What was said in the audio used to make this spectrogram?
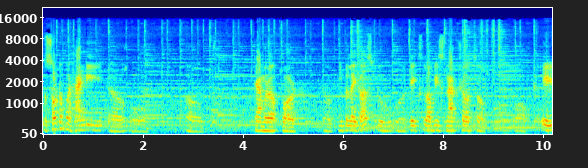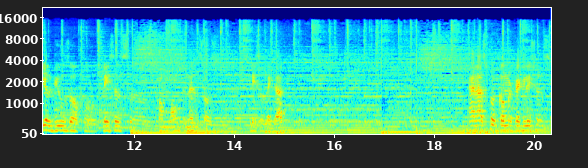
So sort of a handy uh, camera for uh, people like us to uh, take lovely snapshots of, aerial views of uh, places from mountain hills or places like that. And as per government regulations,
